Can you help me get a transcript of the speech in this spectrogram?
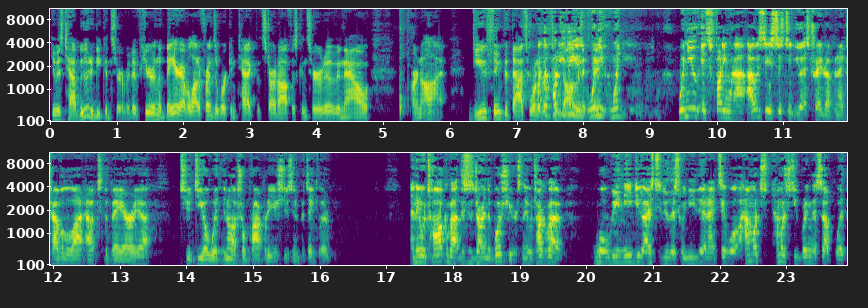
it was taboo to be conservative. Here in the Bay Area, I have a lot of friends that work in tech that start off as conservative and now are not. Do you think that that's one but of the, the funny thing is when you when when you it's funny when I, I, was the assistant U.S. trade rep and I traveled a lot out to the Bay Area to deal with intellectual property issues in particular, and they would talk about this is during the Bush years, and they would talk about well we need you guys to do this, we need that, and I'd say well how much how much do you bring this up with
